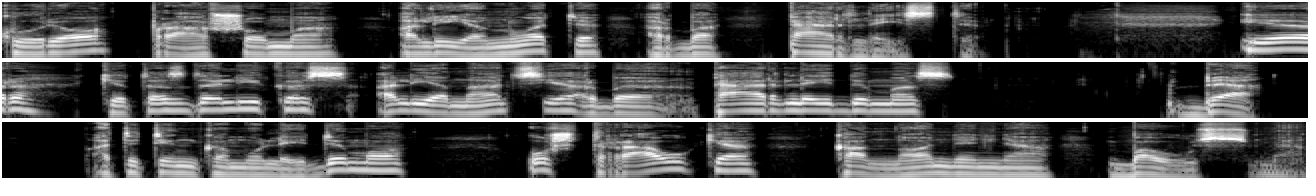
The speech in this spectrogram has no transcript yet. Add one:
kurio prašoma alienuoti arba perleisti. Ir kitas dalykas - alienacija arba perleidimas be atitinkamų leidimo užtraukia kanoninę bausmę.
